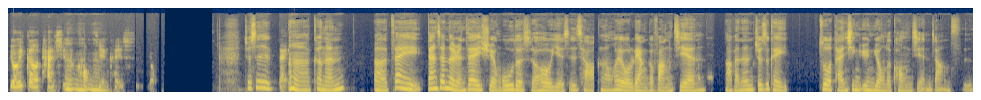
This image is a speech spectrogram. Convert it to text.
有一个弹性的空间可以使用。就是对，嗯，可能。呃，在单身的人在选屋的时候，也是朝可能会有两个房间，啊，反正就是可以做弹性运用的空间这样子。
